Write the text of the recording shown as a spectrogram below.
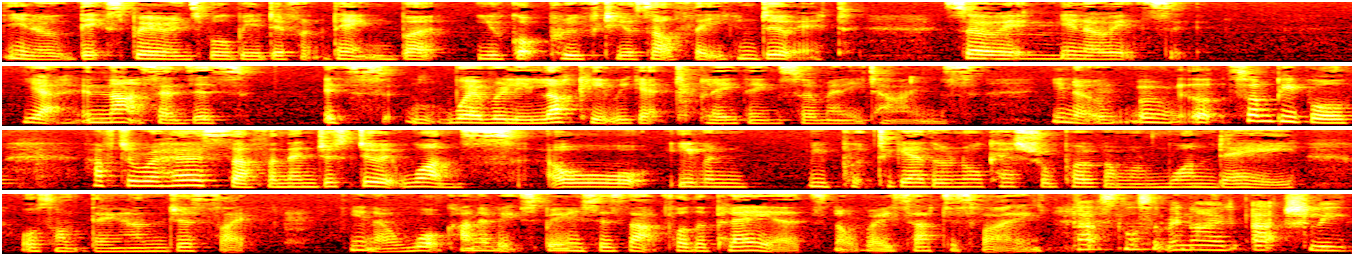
you know, the experience will be a different thing, but you've got proof to yourself that you can do it. So it, you know, it's yeah, in that sense, it's it's we're really lucky we get to play things so many times. You know, um, some people have to rehearse stuff and then just do it once, or even you put together an orchestral program on one day or something, and just like, you know, what kind of experience is that for the player? It's not very satisfying. That's not something I'd actually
